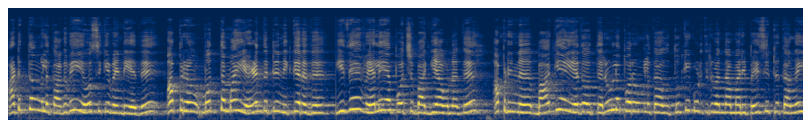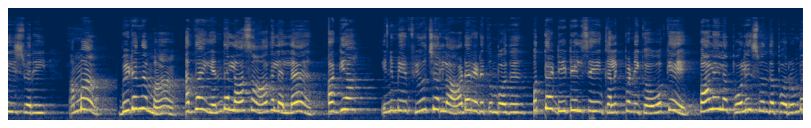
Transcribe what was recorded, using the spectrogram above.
அடுத்தவங்களுக்காகவே யோசிக்க வேண்டியது. அப்புறம் மொத்தமா இழந்துட்டு நிக்கிறது. இதே வேலையா போச்சு பாக்யா உனக்கு? அப்படின்னு பாக்யா ஏதோ தெருவில் போறவங்களுக்காக தூக்கி கொடுத்துட்டு வந்த மாதிரி பேசிட்டு இருக்காங்க ஈஸ்வரி. அம்மா விடுங்கம்மா. அதான் எந்த லாஸும் ஆகலைல்ல. பாக்யா இனிமே ஃபியூச்சர்ல ஆர்டர் எடுக்கும்போது மொத்த டீட்டெயில்ஸையும் கலெக்ட் பண்ணிக்கோ ஓகே காலையில போலீஸ் வந்தப்போ ரொம்ப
